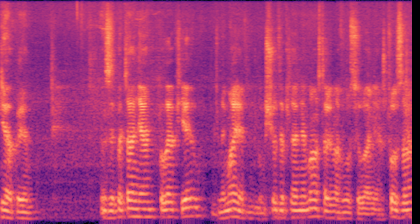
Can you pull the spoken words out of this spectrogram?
Дякую. Запитання колег є? Немає? Якщо запитань немає, ставлю на голосування. Хто за?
